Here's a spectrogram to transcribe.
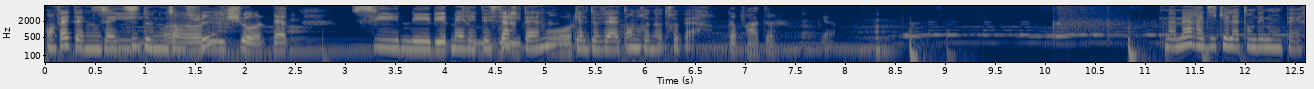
En fait, elle nous a dit de nous uh, enfuir, mais elle était certaine qu'elle devait attendre notre père. Ma mère a dit qu'elle attendait mon père.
